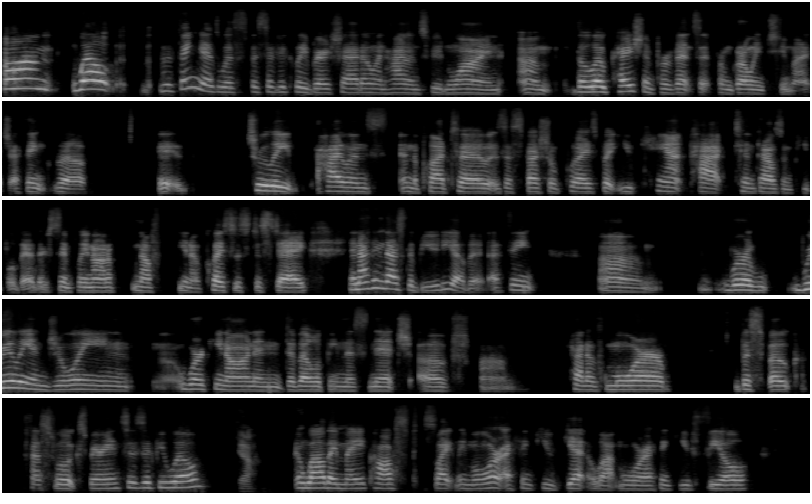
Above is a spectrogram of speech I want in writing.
Um well the thing is with specifically bear shadow and highlands food and wine um the location prevents it from growing too much. I think the it, truly highlands and the plateau is a special place but you can't pack 10,000 people there. There's simply not enough you know places to stay. And i think that's the beauty of it. I think um, we're really enjoying working on and developing this niche of um, kind of more bespoke festival experiences if you will. Yeah. And while they may cost slightly more i think you get a lot more. I think you feel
